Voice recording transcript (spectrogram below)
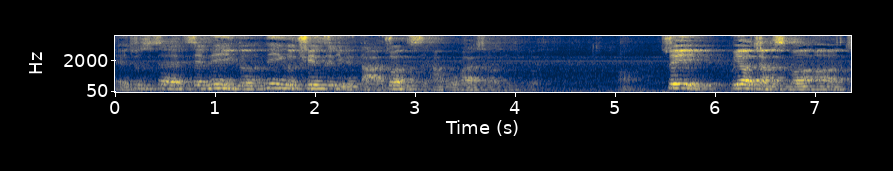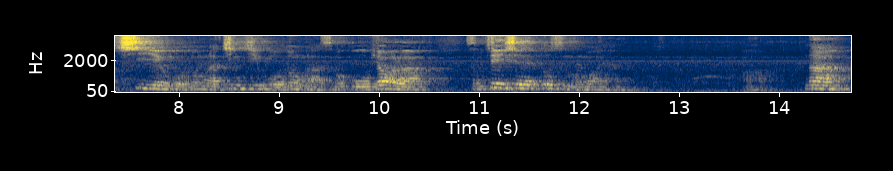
哎，就是在在那个那个圈子里面打转，是韩国华侨的一个啊。所以不要讲什么啊，企业活动啦、经济活动啦、什么股票啦，什么这些都是门外汉。啊，那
